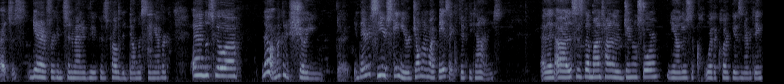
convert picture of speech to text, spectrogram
Alright, just get a freaking cinematic view because it's probably the dumbest thing ever. And let's go. Uh, no, I'm not gonna show you. The, there to see your skin. You were jumping on my face like 50 times. And then uh, this is the Montano General Store. You know, there's the, where the clerk is and everything.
